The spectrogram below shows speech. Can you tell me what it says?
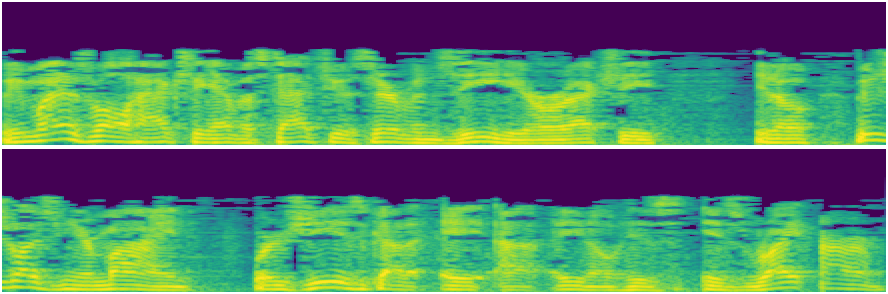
We might as well actually have a statue of Chairman Xi here, or actually, you know, visualize in your mind where Xi has got a, a you know, his his right arm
